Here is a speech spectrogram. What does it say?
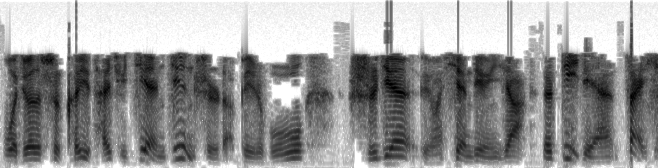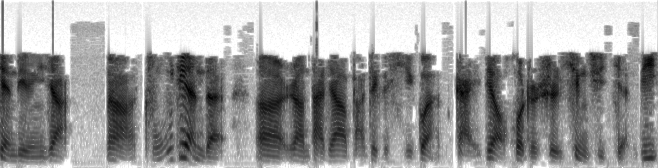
我觉得是可以采取渐进式的，比如时间，比方限定一下，呃，地点再限定一下，那逐渐的。呃，让大家把这个习惯改掉，或者是兴趣减低，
